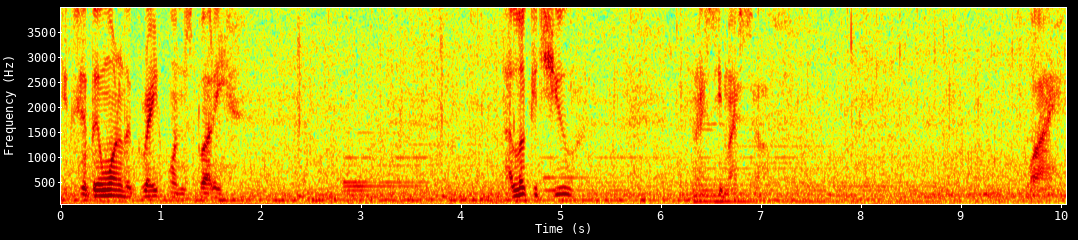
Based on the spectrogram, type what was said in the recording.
You could have been one of the great ones, buddy. I look at you and I see myself. Why?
